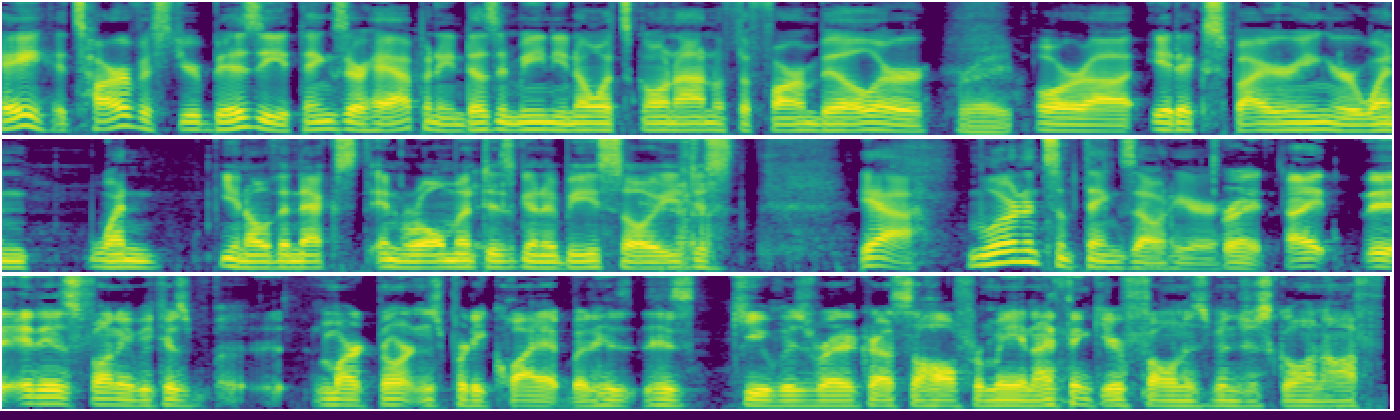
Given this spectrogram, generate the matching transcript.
hey, it's harvest. You're busy. Things are happening. Doesn't mean you know what's going on with the farm bill or Right. or uh, it expiring or when when you know the next enrollment is going to be. So you just yeah, I'm learning some things out here. Right. I it- it is funny because uh, Mark Norton's pretty quiet, but his his cube is right across the hall from me, and I think your phone has been just going off.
